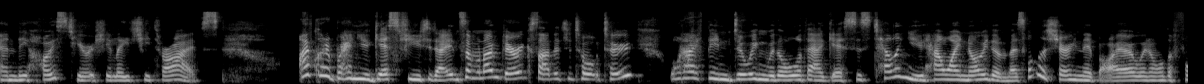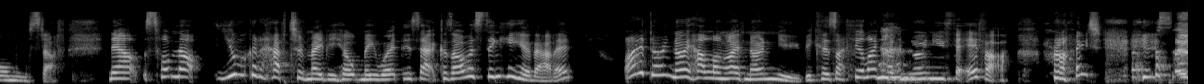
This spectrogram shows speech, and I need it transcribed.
and the host here at She Leads, She Thrives. I've got a brand new guest for you today, and someone I'm very excited to talk to. What I've been doing with all of our guests is telling you how I know them, as well as sharing their bio and all the formal stuff. Now, Swapna, you're going to have to maybe help me work this out because I was thinking about it. I don't know how long I've known you because I feel like I've known you forever, right? so,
